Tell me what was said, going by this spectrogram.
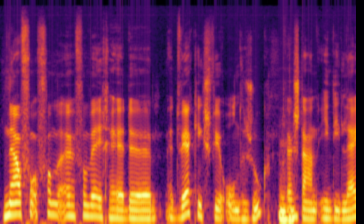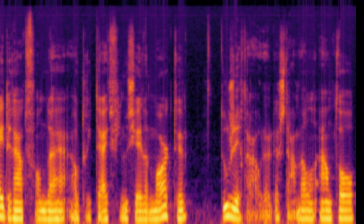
Nou, voor, van, eh, vanwege de, het werkingssfeeronderzoek, Mhm. daar staan in die leidraad van de Autoriteit Financiële Markten, toezichthouder, daar staan wel een aantal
